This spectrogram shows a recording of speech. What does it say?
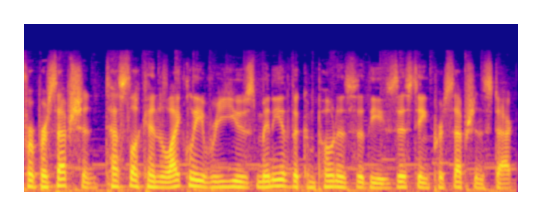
For perception, Tesla can likely reuse many of the components of the existing perception stack.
